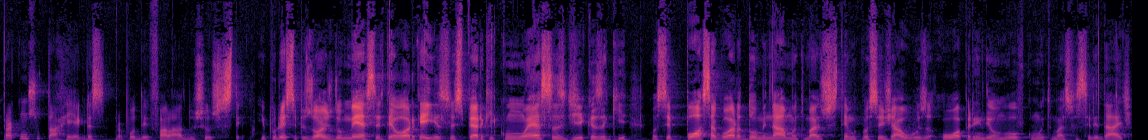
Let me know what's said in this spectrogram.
para consultar regras para poder falar do seu sistema. E por esse episódio do Mestre Teórico é isso. espero que com essas dicas aqui você possa agora dominar muito mais o sistema que você já usa ou aprender um novo com muito mais facilidade.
